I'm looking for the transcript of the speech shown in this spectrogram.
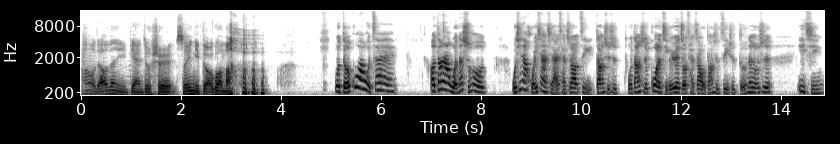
然后我都要问一遍，就是所以你得过吗？我得过啊，我在哦，当然我那时候，我现在回想起来才知道自己当时是我当时过了几个月之后才知道我当时自己是得，那时候是疫情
